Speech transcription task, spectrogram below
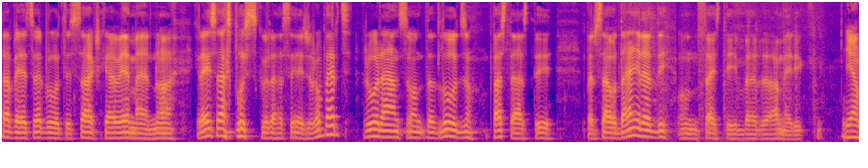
Tāpēc varbūt es sākšu kā vienmēr no kreisās puses, kurā sēž Roberts Rūrāns, un tad lūdzu pastāstīt par savu daļradi un saistību ar Ameriku. Jā,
